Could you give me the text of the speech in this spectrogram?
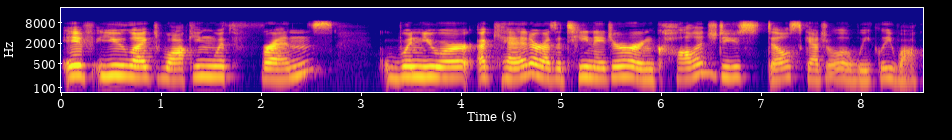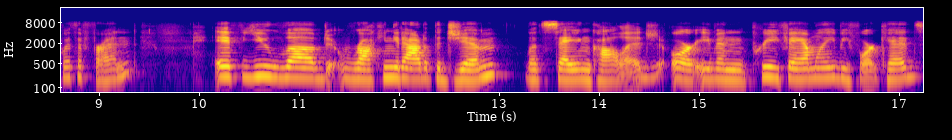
If you liked walking with friends, when you were a kid or as a teenager or in college, do you still schedule a weekly walk with a friend? If you loved rocking it out at the gym, let's say in college or even pre family before kids,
